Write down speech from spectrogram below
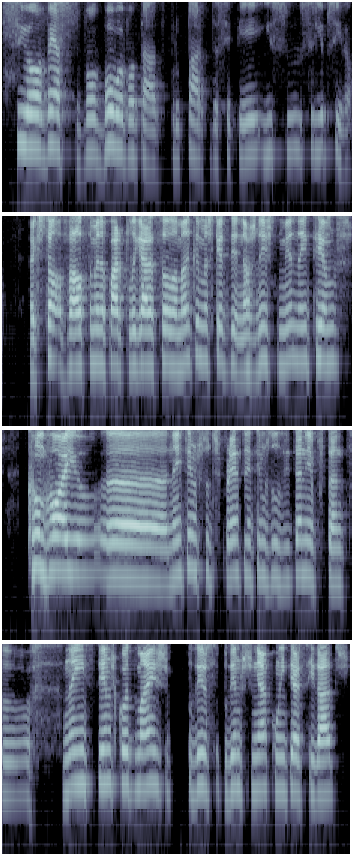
se houvesse boa vontade por parte da CP, isso seria possível. A questão, fala-se também na parte de ligar a Salamanca, mas quer dizer, nós neste momento nem temos comboio, uh, nem temos tudo expresso, nem temos Lusitânia, portanto, nem isso temos, quanto mais poder, podemos sonhar com intercidades,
